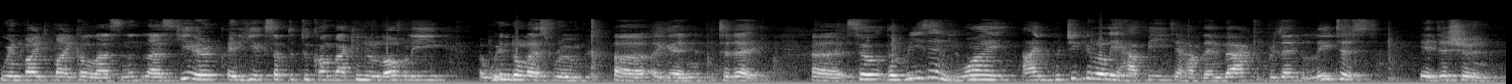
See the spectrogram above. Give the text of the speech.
we invited Mycle last, last year and he accepted to come back in a lovely uh, windowless room uh, again today. Uh, so the reason why I'm particularly happy to have them back to present the latest edition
